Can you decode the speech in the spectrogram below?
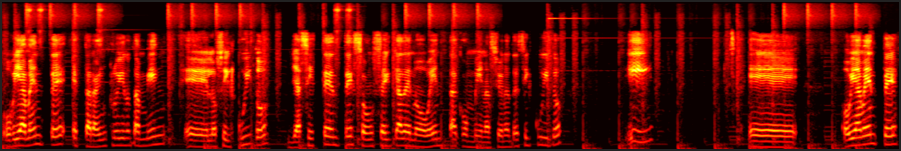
Obviamente estará incluyendo también eh, los circuitos ya existentes, son cerca de 90 combinaciones de circuitos. Y eh, obviamente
